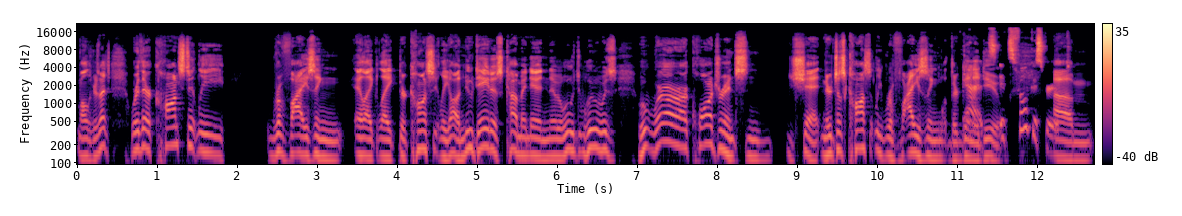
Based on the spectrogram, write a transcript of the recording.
that's where they're constantly revising eh, like like they're constantly oh new data's coming in. Who, who was who, where are our quadrants and shit? And they're just constantly revising what they're yeah, gonna it's, do. It's focus group. um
